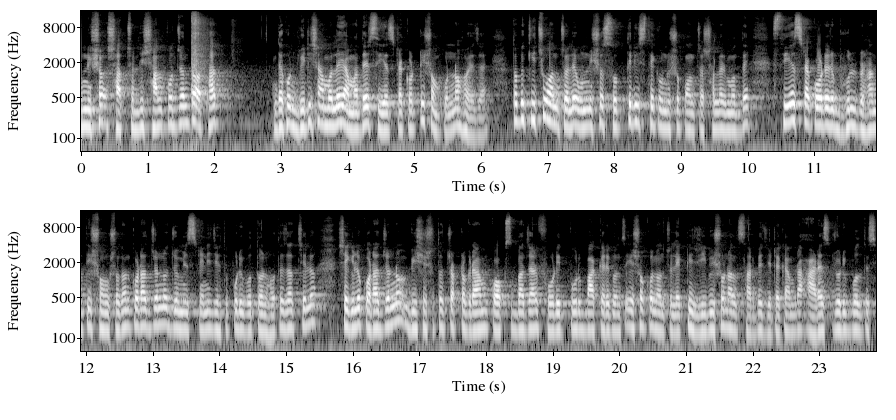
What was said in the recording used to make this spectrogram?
উনিশশো সাতচল্লিশ সাল পর্যন্ত, অর্থাৎ দেখুন, ব্রিটিশ আমলেই আমাদের সিএস রেকর্ডটি সম্পূর্ণ হয়ে যায়। তবে কিছু অঞ্চলে উনিশশো ছত্রিশ থেকে উনিশশো পঞ্চাশ সালের মধ্যে সিএস রেকর্ডের ভুল ভ্রান্তি সংশোধন করার জন্য জমির শ্রেণি যেহেতু পরিবর্তন হতে যাচ্ছিল, সেগুলো করার জন্য বিশেষত চট্টগ্রাম, কক্সবাজার, ফরিদপুর, বাকেরগঞ্জ এ সকল অঞ্চলে একটি রিভিশনাল সার্ভে যেটাকে আমরা আরএস জরিপ বলতেছি,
